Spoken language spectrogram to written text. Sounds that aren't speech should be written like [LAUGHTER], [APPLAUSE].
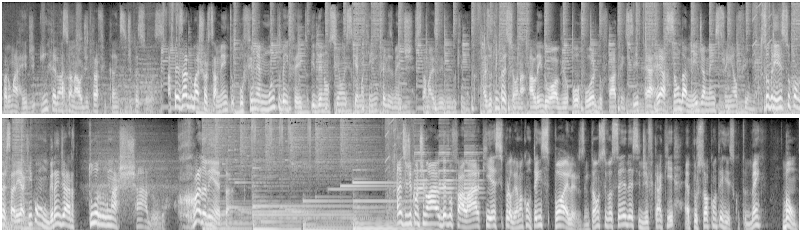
para uma rede internacional de traficantes de pessoas. Apesar do baixo orçamento, o filme é muito bem feito e denuncia um esquema que infelizmente está mais vivo do que nunca. Mas o que impressiona, além do óbvio horror do fato em si, é a reação da mídia mainstream ao filme. Sobre isso, conversarei aqui com um grande Arthur Machado. Roda a vinheta! Antes de continuar, eu devo falar que esse programa contém spoilers, então se você decidir ficar aqui, é por sua conta e risco, tudo bem? Bom,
